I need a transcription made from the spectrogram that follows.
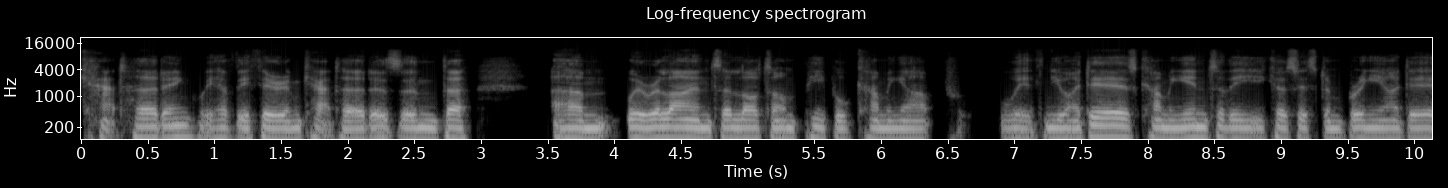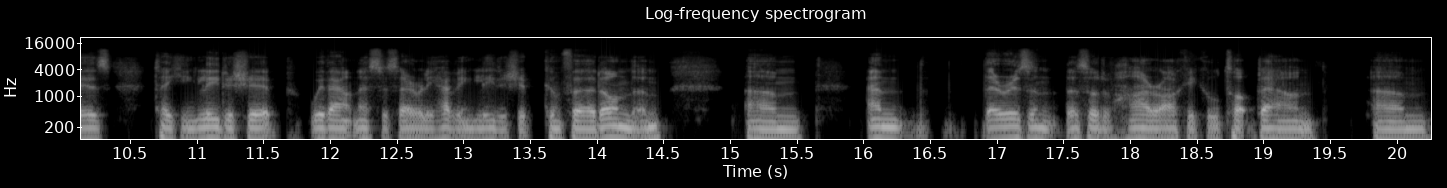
cat herding. We have the Ethereum cat herders, and uh, um, we're reliant a lot on people coming up with new ideas, coming into the ecosystem, bringing ideas, taking leadership without necessarily having leadership conferred on them. Um, and there isn't the sort of hierarchical top-down um,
